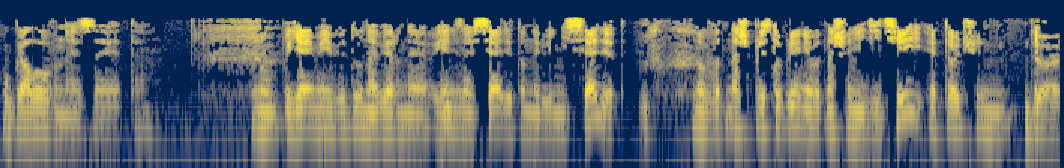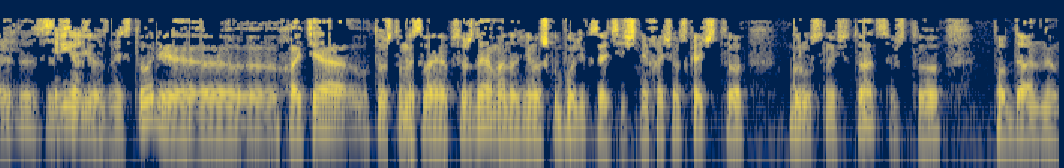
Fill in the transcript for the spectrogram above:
уголовное за это? Ну, я имею в виду, наверное, я не знаю, сядет он или не сядет, но вот наше преступление в отношении детей это очень да, это серьезная. серьезная история. Э, э, хотя то, что мы с вами обсуждаем, оно немножко более экзотичное. Я хочу сказать, что грустная ситуация, что по данным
